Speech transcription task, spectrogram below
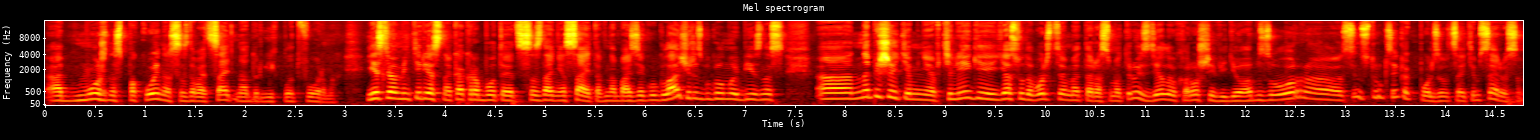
а, можно спокойно создавать сайт на других платформах. Если вам интересно, как работает создание сайтов на базе Гугла через Google Мой Бизнес, а, напишите мне в телеге, я с удовольствием это рассмотрю, сделаю хороший видеообзор а, с инструкцией, как пользоваться этим сервисом.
